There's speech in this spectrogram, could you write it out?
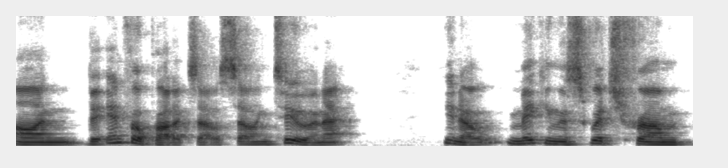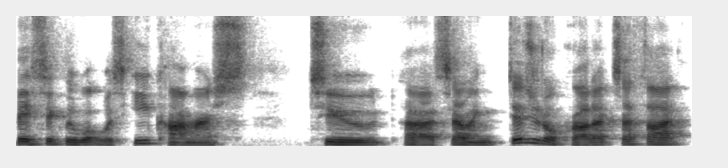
on the info products I was selling too. And I, you know, making the switch from basically what was e-commerce to uh, selling digital products, I thought,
